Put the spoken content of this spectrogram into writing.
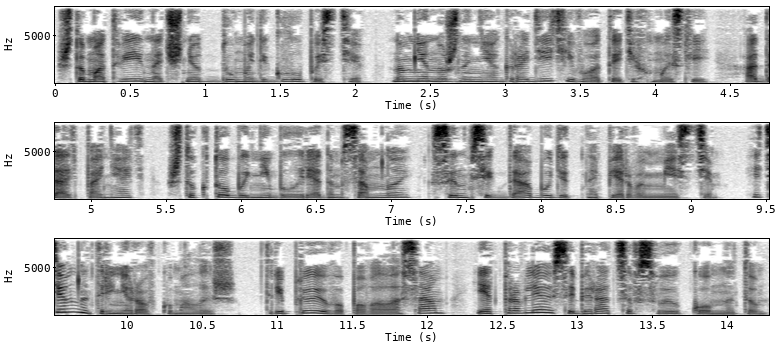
что Матвей начнет думать глупости, но мне нужно не оградить его от этих мыслей, а дать понять, что кто бы ни был рядом со мной, сын всегда будет на первом месте. Идем на тренировку, малыш. Треплю его по волосам и отправляю собираться в свою комнату,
